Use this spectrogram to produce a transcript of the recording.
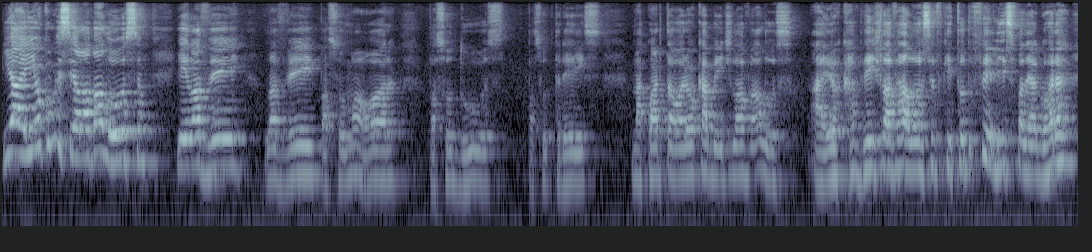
E aí eu comecei a lavar a louça, e aí lavei, lavei, passou uma hora, passou duas, passou três, na quarta hora eu acabei de lavar a louça. Aí eu acabei de lavar a louça, eu fiquei todo feliz. Falei, agora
